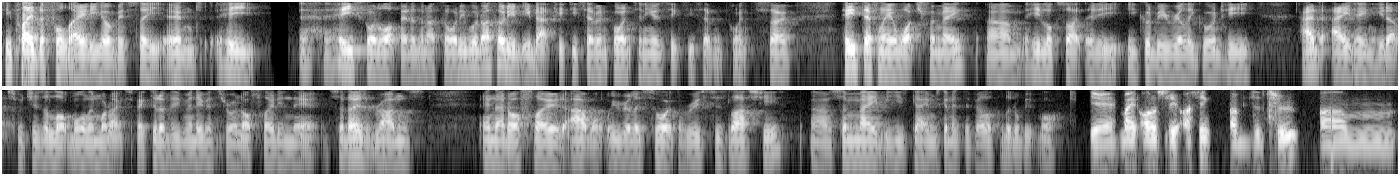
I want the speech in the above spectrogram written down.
he played the full 80, obviously, and he he scored a lot better than I thought he would. I thought he'd be about 57 points, and he was 67 points. So he's definitely a watch for me. Um, he looks like that he, he could be really good. He had 18 hit ups, which is a lot more than what I expected of him, and even threw an offload in there. So those runs and that offload aren't what we really saw at the Roosters last year. Um, so maybe his game's going to develop a little bit more. Yeah, mate. Honestly, I think of the two, um,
